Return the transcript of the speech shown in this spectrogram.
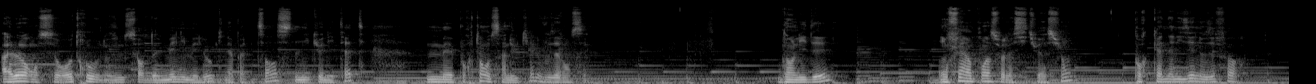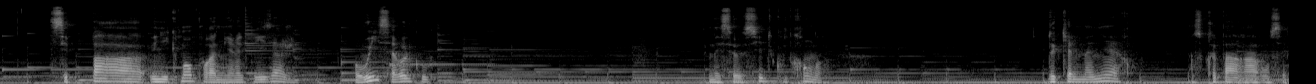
alors on se retrouve dans une sorte de méli-mélo qui n'a pas de sens, ni queue ni tête, mais pourtant au sein duquel vous avancez. Dans l'idée, on fait un point sur la situation pour canaliser nos efforts. C'est pas uniquement pour admirer le paysage. Oui, ça vaut le coup mais c'est aussi de comprendre de quelle manière on se prépare à avancer.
